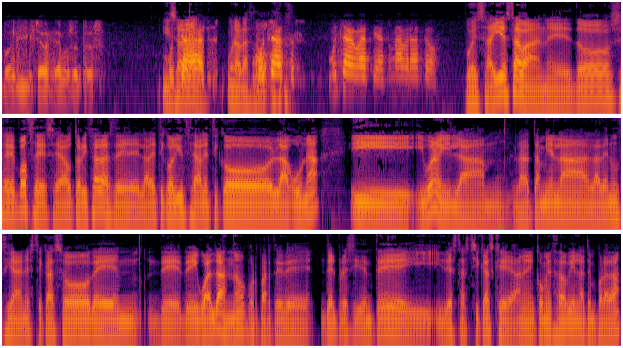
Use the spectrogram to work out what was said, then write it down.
Pues muchas gracias a vosotros. Isabel, un abrazo. Muchas, muchas gracias, un abrazo. Pues ahí estaban eh, dos eh, voces eh, autorizadas del Atlético Lince, Atlético Laguna y, bueno, y la, también la, denuncia en este caso de, de, igualdad, ¿no? Por parte de, del presidente y, de estas chicas que han comenzado bien la temporada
